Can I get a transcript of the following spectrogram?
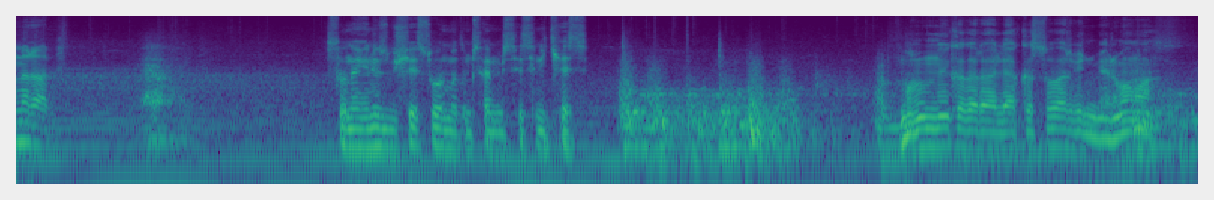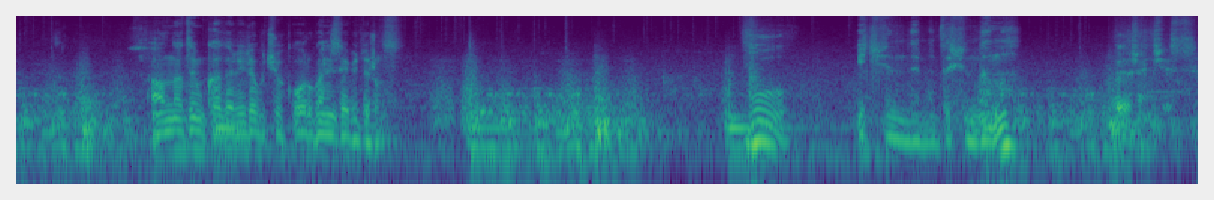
Tamer abi. Sana henüz bir şey sormadım. Sen bir sesini kes. Bunun ne kadar alakası var bilmiyorum ama... ...anladığım kadarıyla bu çok organize bir durum. Bu içinde mi dışında mı öğreneceğiz.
